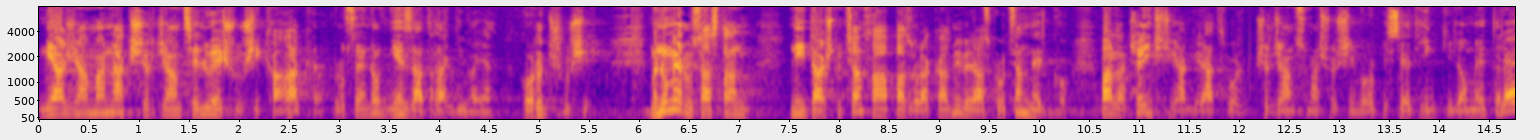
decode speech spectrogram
Միաժամանակ շրջանցելու է Շուշի քաղաքը ռուսերենով Նեզատրագիվայա, գորոդ Շուշի։ Մնում է Ռուսաստանի Դաշնության խաղապահ զորակազմի վերահսկողության ներքո։ Բարդա չէ ինչ չի գրած, որ շրջանցում է Շուշին, որpիսի այդ 5 կիլոմետրը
